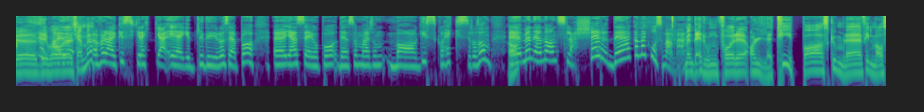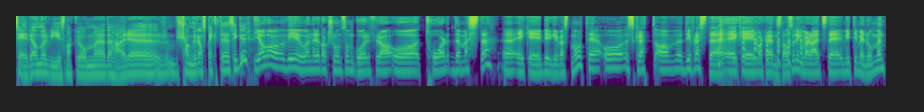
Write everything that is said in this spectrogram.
eh, driver og kommer kommer Ja, for det er jo ikke skrekk jeg egentlig driver og ser på. Eh, Jeg ser jo på det som er sånn magisk og hekser og sånn. Ja. Eh, Men en og annen slasher, det kan jeg kose meg med. Men det er rom for eh, alle typer skumle filmer og serier når vi snakker om eh, det her eh, sjangeraspektet, Sigurd. Ja da, vi er jo en redaksjon som går fra å tåle det meste, eh, aka Birger Vestmo, til å skvette av de fleste, aka Marte Hedenstad. Så ligger vel det et sted midt imellom. Men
